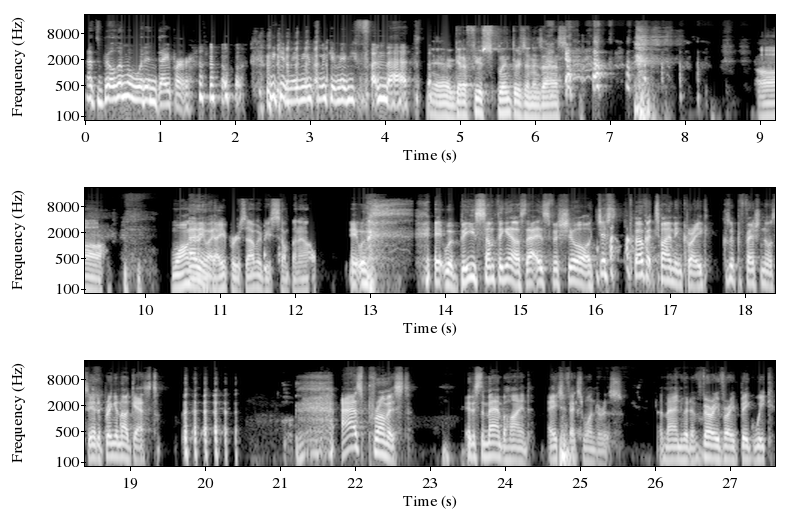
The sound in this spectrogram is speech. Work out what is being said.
Let's build him a wooden diaper. we can maybe we can maybe fund that. Yeah, get a few splinters in his ass. Oh, Wonga Anyway. diapers. That would be something else. It would it would be something else, that is for sure. Just perfect timing, Craig, because we're professionals here to bring in our guest. As promised, it is the man behind HFX Wanderers, a man who had a very, very big week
